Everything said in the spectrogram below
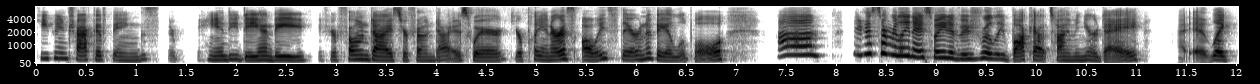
keeping track of things. They're handy dandy. If your phone dies, your phone dies, where your planner is always there and available. Um, they're just a really nice way to visually block out time in your day. Like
